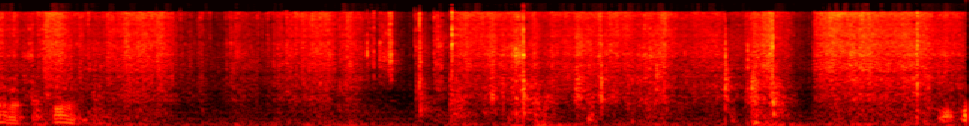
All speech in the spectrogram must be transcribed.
Sarap ito. Hindi ko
